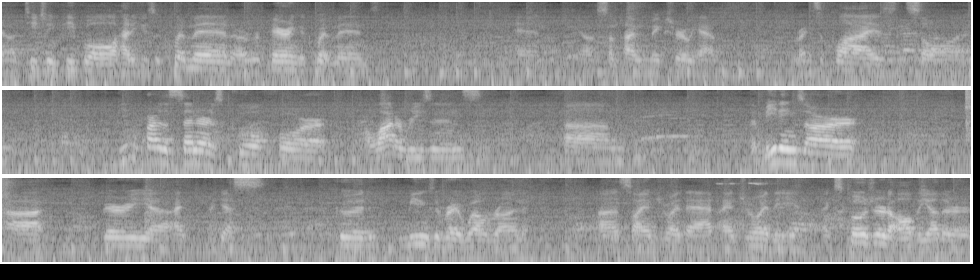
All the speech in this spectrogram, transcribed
you know, teaching people how to use equipment or repairing equipment and you know, sometimes make sure we have the right supplies and so on. Being part of the center is cool for a lot of reasons. Um, the meetings are uh, very, uh, I, I, guess, good. The meetings are very well run, uh, so I enjoy that. I enjoy the exposure to all the other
